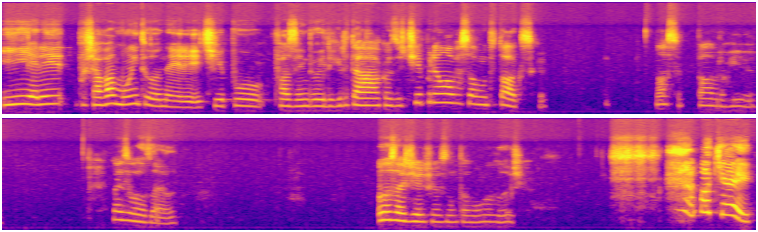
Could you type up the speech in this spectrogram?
E ele puxava muito nele, tipo, fazendo ele gritar, coisa do tipo. Ele é uma pessoa muito tóxica. Nossa, que palavra horrível. Mas eu vou usar ela. Os adjetivos não bons hoje. ok.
